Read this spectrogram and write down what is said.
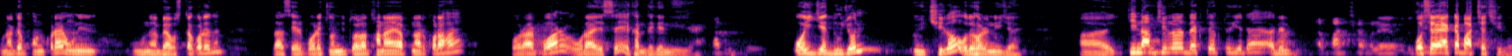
ওনাকে ফোন করায়। উনি, উনার ব্যবস্থা করে দেন। প্লাস এরপরে চণ্ডীতলা থানায় আপনার করা হয়। করার পর ওরা এসে এখান থেকে নিয়ে যায়। ওই যে দুজন ছিল ওদের ঘরে নিয়ে যায়। আর কি নাম ছিল দেখতে একটু যেটা ident- বাচ্চা মানে একটা বাচ্চা ছিল।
